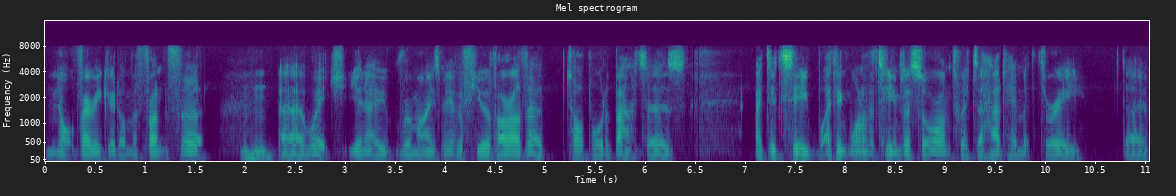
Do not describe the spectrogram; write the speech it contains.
not very good on the front foot. mm-hmm. uh, which you know reminds me of a few of our other top order batters. I did see. I think one of the teams I saw on Twitter had him at three, though.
